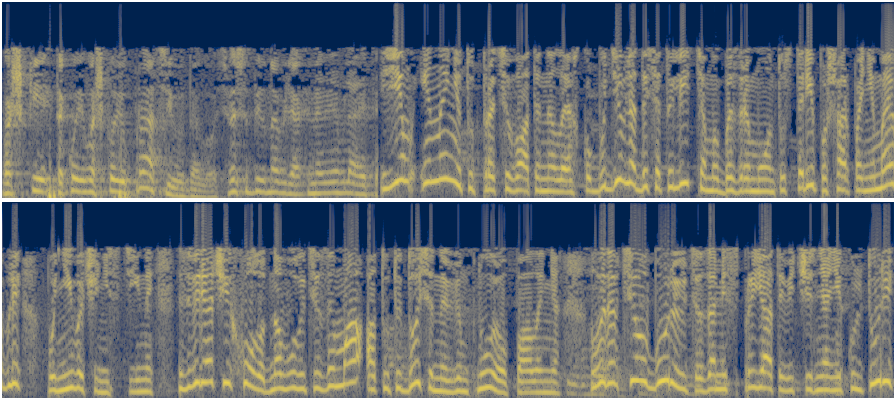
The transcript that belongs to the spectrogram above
важкі, такою важкою працею вдалося. Ви собі не уявляєте. Їм і нині тут працювати нелегко. Будівля десятиліттями без ремонту, старі пошарпані меблі, понівечені стіни. Звірячий холод на вулиці зима, а тут і досі не ввімкнули опалення. Видавці обурюються, замість сприяти вітчизняній культурі,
